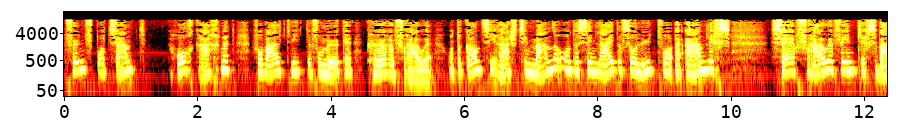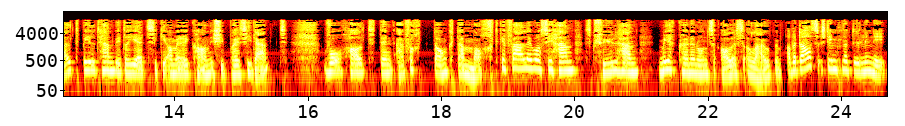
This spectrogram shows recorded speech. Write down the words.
5 Prozent hochgerechnet von weltweiten Vermögen gehören Frauen. Und der ganze Rest sind Männer und es sind leider so Leute, die ein ähnliches sehr frauenfindliches Weltbild haben, wie der jetzige amerikanische Präsident, wo halt dann einfach dank dem Machtgefälle, wo sie haben, das Gefühl haben, wir können uns alles erlauben. Aber das stimmt natürlich nicht.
